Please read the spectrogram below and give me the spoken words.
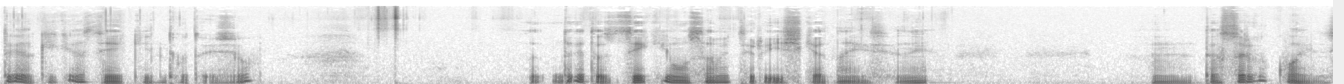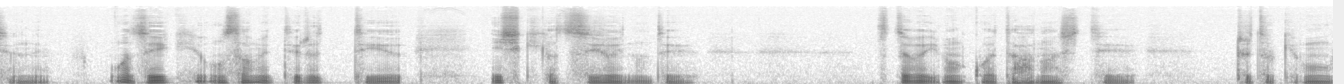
だけど結局は税金ってことでしょ。だけど税金を納めてる意識はないですよね。うん。だからそれが怖いんですよね。僕は税金を納めてるっていう意識が強いので、例えば今こうやって話してる時も、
